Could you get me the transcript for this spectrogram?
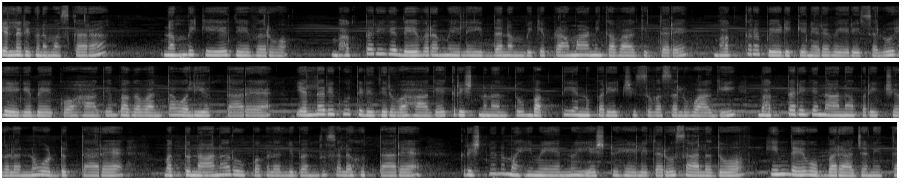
ಎಲ್ಲರಿಗೂ ನಮಸ್ಕಾರ. ನಂಬಿಕೆಯೇ ದೇವರು. ಭಕ್ತರಿಗೆ ದೇವರ ಮೇಲೆ ಇದ್ದ ನಂಬಿಕೆ ಪ್ರಾಮಾಣಿಕವಾಗಿದ್ದರೆ ಭಕ್ತರ ಬೇಡಿಕೆ ನೆರವೇರಿಸಲು ಹೇಗೆ ಬೇಕೋ ಹಾಗೆ ಭಗವಂತ ಒಲಿಯುತ್ತಾರೆ. ಎಲ್ಲರಿಗೂ ತಿಳಿದಿರುವ ಹಾಗೆ ಕೃಷ್ಣನಂತೂ ಭಕ್ತಿಯನ್ನು ಪರೀಕ್ಷಿಸುವ ಸಲುವಾಗಿ ಭಕ್ತರಿಗೆ ನಾನಾ ಪರೀಕ್ಷೆಗಳನ್ನು ಒಡ್ಡುತ್ತಾರೆ ಮತ್ತು ನಾನಾ ರೂಪಗಳಲ್ಲಿ ಬಂದು ಸಲಹುತ್ತಾರೆ. ಕೃಷ್ಣನ ಮಹಿಮೆಯನ್ನು ಎಷ್ಟು ಹೇಳಿದರೂ ಸಾಲದು. ಹಿಂದೆ ಒಬ್ಬ ರಾಜನಿದ್ದ.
